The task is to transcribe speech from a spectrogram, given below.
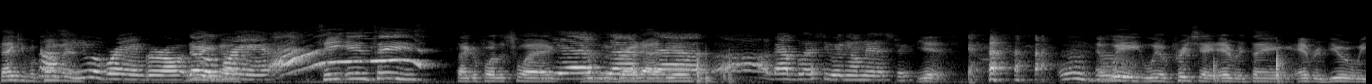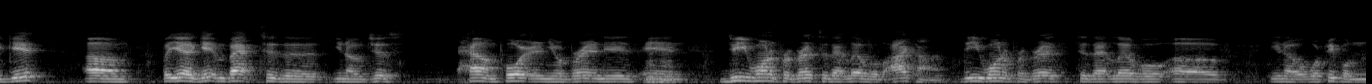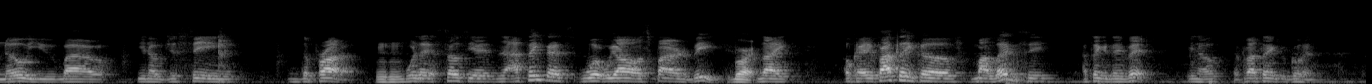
Thank you for Tasha, coming. you a brand girl. There you you a go. brand. Ah! TNTs. Thank you for the swag. Yes, this is yes, a great yes. idea. Oh, God bless you in your ministry. Yes. Mhm. and we we appreciate everything, every viewer we get. Um, but yeah, getting back to the you know just how important your brand is, and do you want to progress to that level of icon? Do you want to progress to that level of you know where people know you by you know just seeing the product, Mm-hmm. where they associate? and I think that's what we all aspire to be. Right. Like, okay, if I think of my legacy, I think of David. You know, if I think, go ahead.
